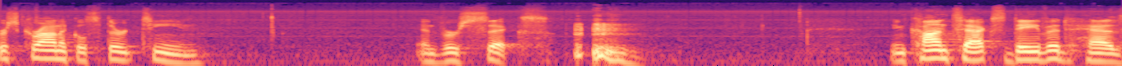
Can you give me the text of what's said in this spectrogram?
First Chronicles 13 and verse 6. In context, David has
